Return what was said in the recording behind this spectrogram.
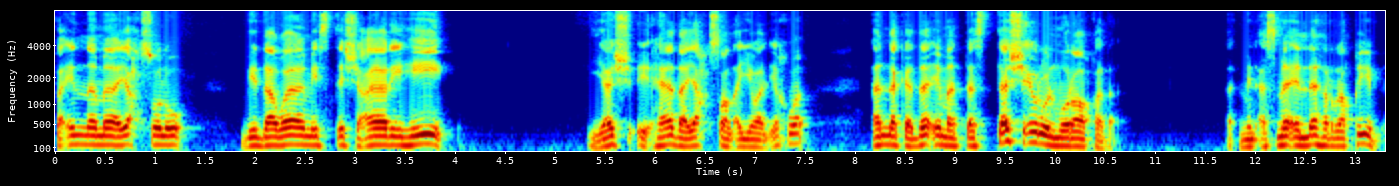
فإنما يحصل بدوام استشعاره. يش... هذا يحصل أيها الإخوة أنك دائما تستشعر المراقبة. من أسماء الله الرقيب.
